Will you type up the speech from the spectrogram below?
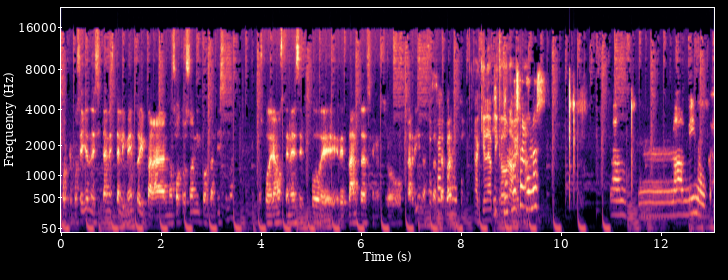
porque pues ellos necesitan este alimento y para nosotros son importantísimos, pues podríamos tener este tipo de, plantas en nuestro jardín. Exactamente. ¿A quién le ha picado una Incluso algunos... no, a mí nunca.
